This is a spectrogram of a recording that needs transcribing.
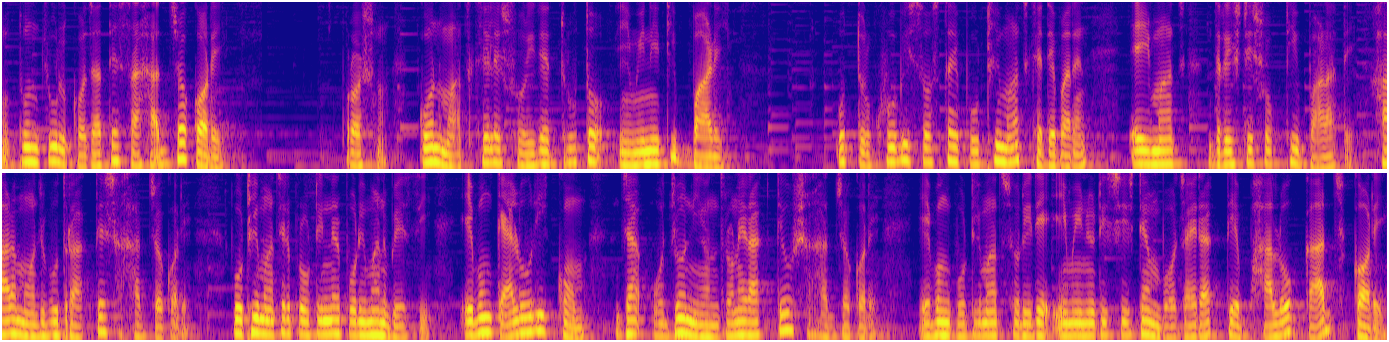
নতুন চুল গজাতে সাহায্য করে। প্রশ্ন, কোন মাছ খেলে শরীরে দ্রুত ইমিউনিটি বাড়ে? উত্তর, খুবই সস্তায় পুঁটি মাছ খেতে পারেন। এই মাছ দৃষ্টিশক্তি বাড়াতে, হাড় মজবুত রাখতে সাহায্য করে। পুঁটি মাছের প্রোটিনের পরিমাণ বেশি এবং ক্যালোরি কম, যা ওজন নিয়ন্ত্রণে রাখতেও সাহায্য করে এবং পুঁটি মাছ শরীরে ইমিউনিটি সিস্টেম বজায় রাখতে ভালো কাজ করে।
